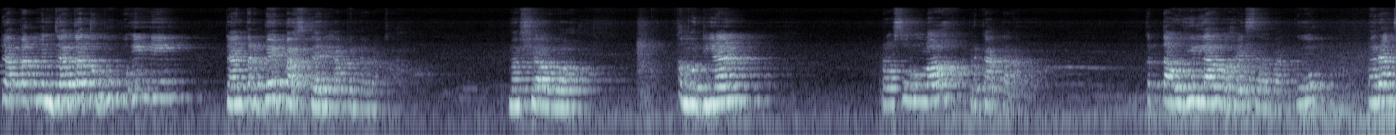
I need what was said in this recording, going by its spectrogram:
dapat menjaga tubuhku ini dan terbebas dari api neraka. Masya Allah. Kemudian Rasulullah berkata, Ketahuilah wahai sahabatku, barang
